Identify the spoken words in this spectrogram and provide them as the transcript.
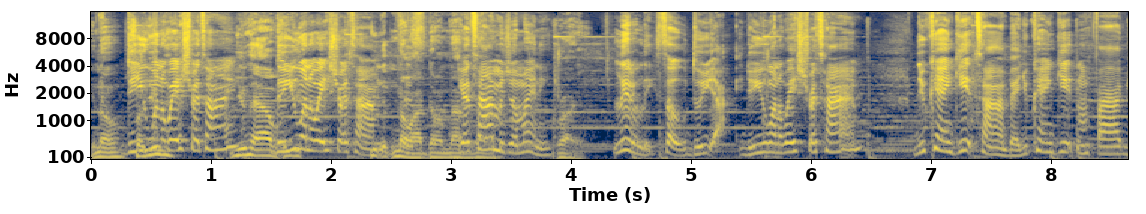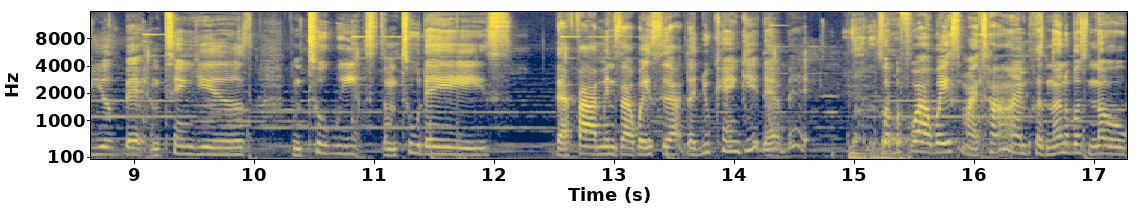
You know. Do So you want to waste your time? You have. Do you want to waste your time? No, I don't, Your time is your money. Right. Literally. So do you do you want to waste your time? You can't get time back. You can't get them five years back, them ten years, them two weeks, them two days, that five minutes I wasted out there. You can't get that back. So all. before I waste my time, because none of us know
